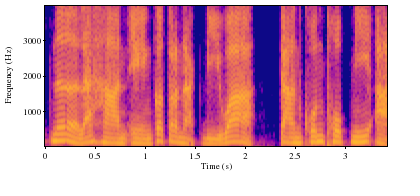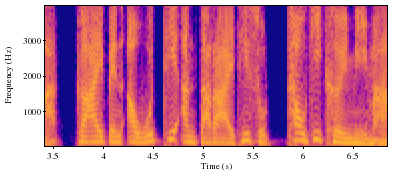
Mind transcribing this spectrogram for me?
ทเนอร์และฮานเองก็ตระหนักดีว่าการค้นพบนี้อาจกลายเป็นอาวุธที่อันตรายที่สุดเท่าที่เคยมีมา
